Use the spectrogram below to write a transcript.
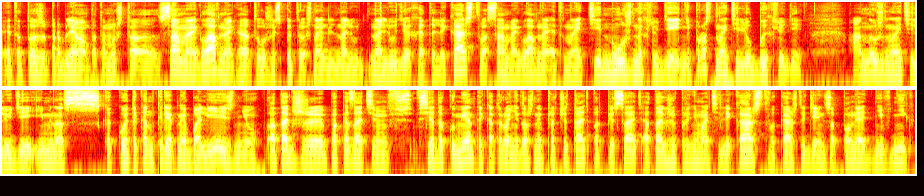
это тоже проблема, потому что самое главное, когда ты уже испытываешь на, на, на людях это лекарство, самое главное это найти нужных людей, не просто найти любых людей, а нужно найти людей именно с какой-то конкретной болезнью, а также показать им все документы, которые они должны прочитать, подписать, а также принимать лекарства каждый день, заполнять дневник,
